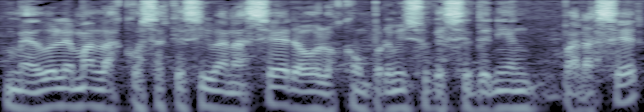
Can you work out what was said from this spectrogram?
me duele más las cosas que se iban a hacer o los compromisos que se tenían para hacer,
